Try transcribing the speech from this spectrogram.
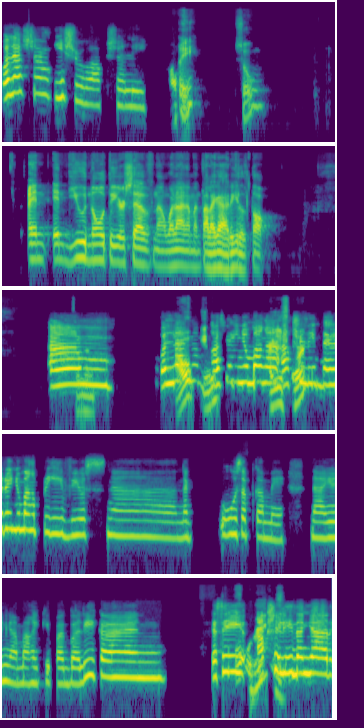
Wala siyang issue actually. Okay. So, and and you know to yourself na wala naman talaga real talk. Um, wala Ah, na. okay. Kasi yung mga, you sure? actually, meron yung mga previous na nag-uusap kami na yun nga, makikipagbalikan. Kasi Oh, really? actually, nangyari,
